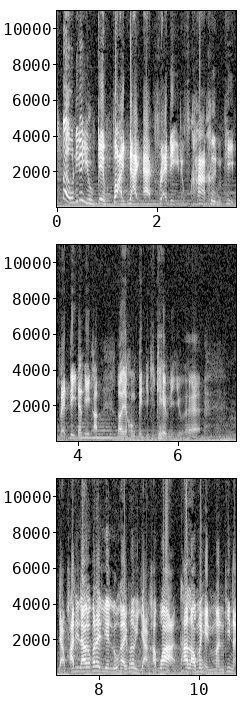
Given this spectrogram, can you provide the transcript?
สเตอร์วันนี้ก็อยู่เกม Five Nights at Freddy หรือค่าคืนที่ Freddy นั่นเองครับ เรายังคงติดอยู่ที่เกมนี้อยู่ จากพาร์ทที่แล้วเราก็ได้เรียนรู้อะไรเพิ่มอีกอย่างครับว่า ถ้าเราไม่เห็นมันที่ไหน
